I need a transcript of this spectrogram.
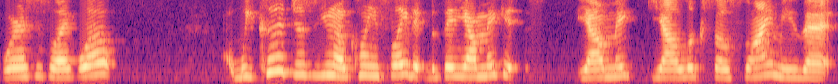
Where it's like well we could just you know clean slate it but then y'all make it y'all make y'all look so slimy that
